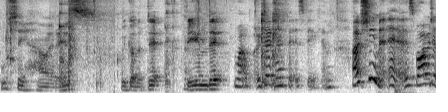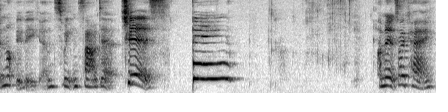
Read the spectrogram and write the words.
we'll see how it is. We got the dip, vegan dip. Well, I don't know if it is vegan. I assume it is. Why would it not be vegan? Sweet and sour dip. Cheers! Bing! I mean, it's okay.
